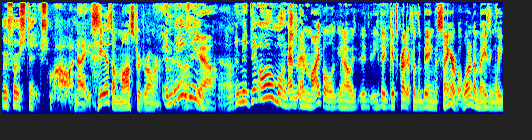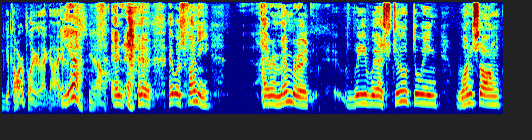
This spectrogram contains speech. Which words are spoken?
were first takes. Wow, nice. he is a monster drummer. Amazing. Yeah. I mean, they're all monsters. And and Michael, you know, he he gets credit for the being the singer, but what an amazing lead guitar player that guy is. Yeah. you know. And it was funny. I remember it. We were still doing one song,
